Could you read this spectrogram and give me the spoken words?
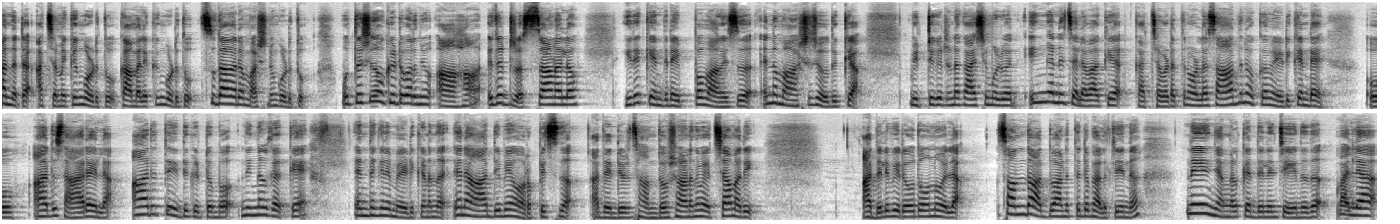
എന്നിട്ട് അച്ചമ്മയ്ക്കും കൊടുത്തു കമലയ്ക്കും കൊടുത്തു സുധാകരൻ മാഷിനും കൊടുത്തു. മുത്തശ്ശി നോക്കിയിട്ട് പറഞ്ഞു ആഹാ ഇത് ഡ്രസ്സാണല്ലോ. ഇതൊക്കെ എന്തിനാ ഇപ്പം വാങ്ങിച്ചത്? എന്ന് മാഷ് ചോദിക്കുക. വിറ്റ് കിട്ടുന്ന കാശ് മുഴുവൻ ഇങ്ങനെ ചിലവാക്കിയ കച്ചവടത്തിനുള്ള സാധനമൊക്കെ മേടിക്കണ്ടേ? ഓ അത് സാരമില്ല. ആദ്യത്തെ ഇത് കിട്ടുമ്പോൾ നിങ്ങൾക്കൊക്കെ എന്തെങ്കിലും മേടിക്കണമെന്ന് ഞാൻ ആദ്യമേ ഉറപ്പിച്ചത്. അതെന്റെ ഒരു സന്തോഷമാണെന്ന് വെച്ചാൽ മതി. അതിൽ വിരോധമൊന്നുമില്ല. സ്വന്തം അധ്വാനത്തിന്റെ ഫലത്തിൽ നിന്ന് നീ ഞങ്ങൾക്ക് എന്തെങ്കിലും ചെയ്യുന്നത് വലിയ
